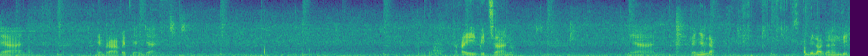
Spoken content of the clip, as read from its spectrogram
Ayan. May bracket yan dyan. Nakaipit sa ano. Ayan. Ganyan lang. Sa kabila ganun din.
